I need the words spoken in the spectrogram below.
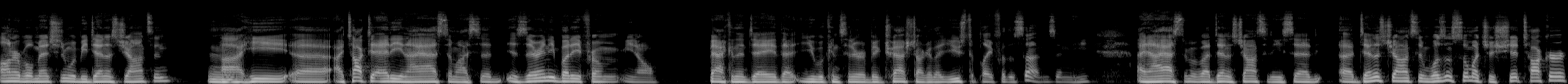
honorable mention would be Dennis Johnson. Mhm. Uh, he, uh, I talked to Eddie and I asked him. I said, "Is there anybody from you know back in the day that you would consider a big trash talker that used to play for the Suns?" And he, and I asked him about Dennis Johnson. He said uh, Dennis Johnson wasn't so much a shit talker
